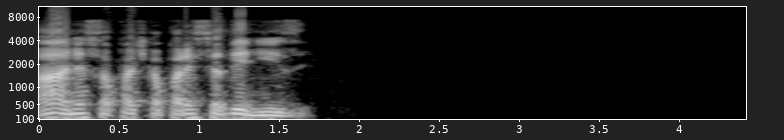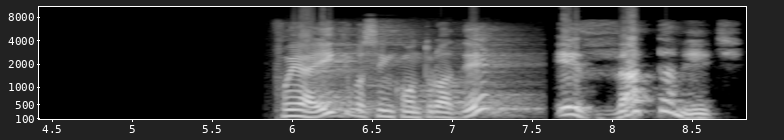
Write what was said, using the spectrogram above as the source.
Ah, nessa parte que aparece a Denise. Foi aí que você encontrou a D? Exatamente.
